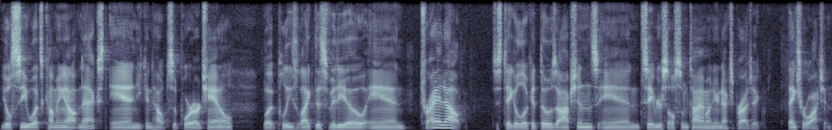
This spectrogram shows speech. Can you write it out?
you'll see what's coming out next and you can help support our channel But please like this video and try it out. Just take a look at those options and save yourself some time on your next project. Thanks for watching.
